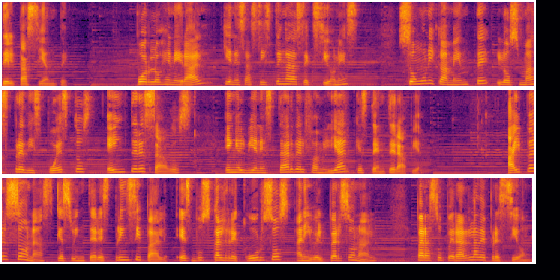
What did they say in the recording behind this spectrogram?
del paciente. Por lo general, quienes asisten a las secciones son únicamente los más predispuestos e interesados en el bienestar del familiar que está en terapia. Hay personas que su interés principal es buscar recursos a nivel personal para superar la depresión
